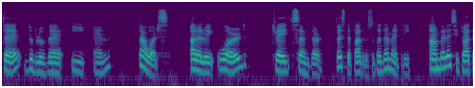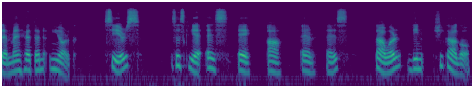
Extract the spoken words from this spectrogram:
T-W-I-N, Towers, ale lui World Trade Center, peste 400 de metri, ambele situate în Manhattan, New York. Sears, se scrie S-E-A-R-S, Tower din Chicago,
